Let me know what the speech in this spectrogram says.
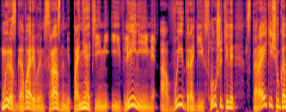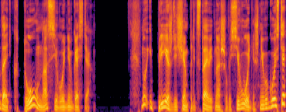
мы разговариваем с разными понятиями и явлениями, а вы, дорогие слушатели, стараетесь угадать, кто у нас сегодня в гостях. Ну и прежде чем представить нашего сегодняшнего гостя,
